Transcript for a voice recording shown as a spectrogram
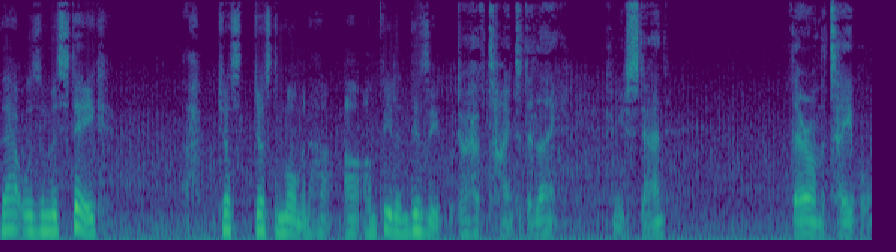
that was a mistake. Just, just a moment. I, I'm feeling dizzy. We don't have time to delay. Can you stand? There on the table,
